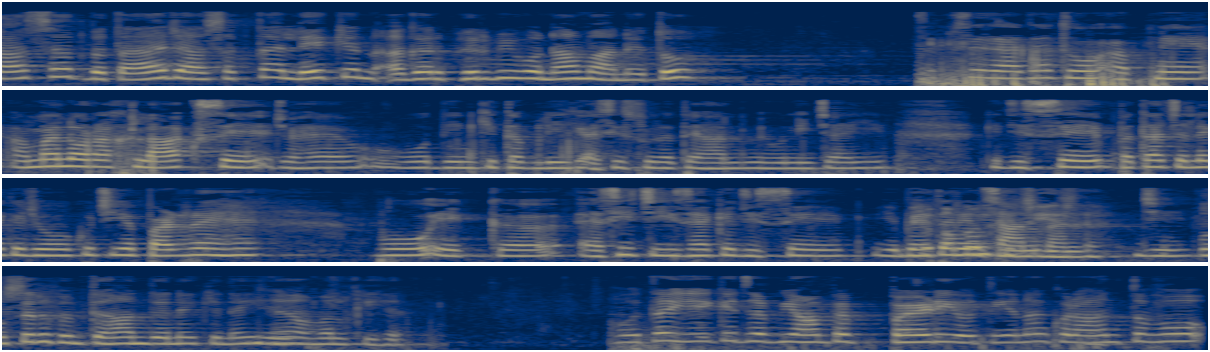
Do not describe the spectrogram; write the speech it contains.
ساتھ ساتھ بتایا جا سکتا ہے لیکن اگر پھر بھی وہ نہ مانے تو؟ سب سے زیادہ تو اپنے عمل اور اخلاق سے جو ہے وہ دین کی تبلیغ ایسی صورت حال میں ہونی چاہیے کہ جس سے پتہ چلے کہ جو کچھ یہ پڑھ رہے ہیں وہ ایک ایسی چیز ہے کہ جس سے یہ بہتر انسان بن ہے۔ رہے۔ جی۔ وہ صرف امتحان دینے کی نہیں ہے جی۔ عمل کی ہے۔ ہوتا یہ کہ جب یہاں پہ پڑھ رہی ہوتی ہے نا قرآن تو وہ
